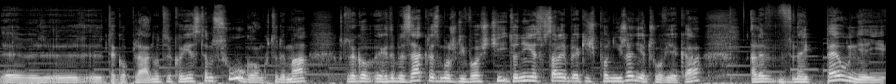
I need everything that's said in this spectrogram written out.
e, tego planu, tylko jestem sługą, który ma, którego jak gdyby zakres możliwości i to nie jest wcale jakieś poniżenie człowieka, ale w najpełniej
